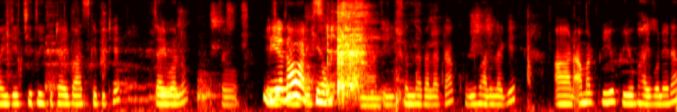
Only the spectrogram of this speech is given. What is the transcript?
ওই যে চিতুই পিঠাই বা আজকে পিঠে যাই বলো। তো দিয়ে দাও আর কি আর এই সন্ধ্যাবেলাটা খুবই ভালো লাগে। আর আমার প্রিয় প্রিয় ভাই বোনেরা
